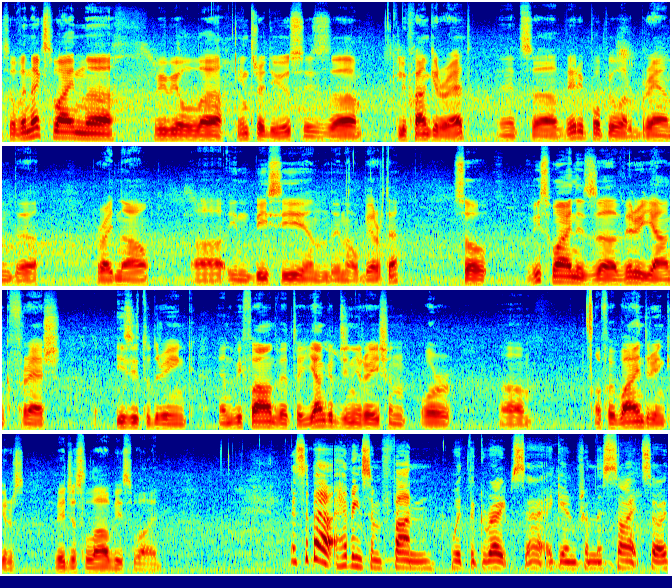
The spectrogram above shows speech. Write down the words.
So the next wine uh, we will uh, introduce is uh, Cliffhanger Red and it's a very popular brand uh, right now in BC and in Alberta. So this wine is uh, very young, fresh, easy to drink and we found that the younger generation or um, of wine drinkers they just love this wine. It's about having some fun with the grapes uh, again from the site. So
